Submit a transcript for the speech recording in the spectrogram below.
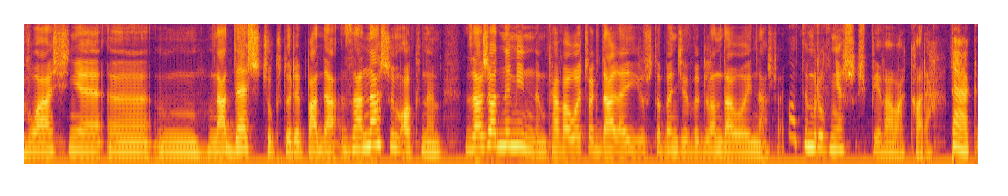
właśnie y, mm, na deszczu, który pada za naszym oknem, za żadnym innym. Kawałeczek dalej już to będzie wyglądało inaczej. O tym również śpiewała Kora. Tak,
